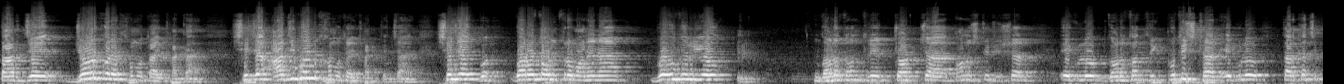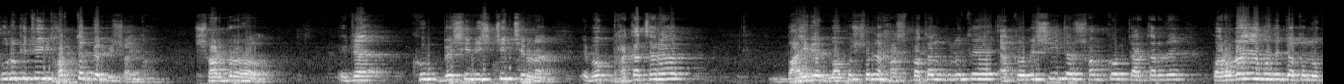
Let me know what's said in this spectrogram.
তার যে জোর করে ক্ষমতায় থাকা, সে যে আজীবন ক্ষমতায় থাকতে চায়, সে যে গণতন্ত্র মানে না, বহুদলীয় গণতন্ত্রের চর্চা কনস্টিটিউশন এগুলো গণতান্ত্রিক প্রতিষ্ঠান, এগুলো তার কাছে কোনো কিছুই ধর্তব্যের বিষয় নয়। সরবরাহ, এটা খুব বেশি নিশ্চিত ছিল না। এবং ঢাকা ছাড়া বাইরের মফস্বলের হাসপাতালগুলোতে এত বেশি এটার সংকট, যার কারণে করোনায় আমাদের যত লোক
